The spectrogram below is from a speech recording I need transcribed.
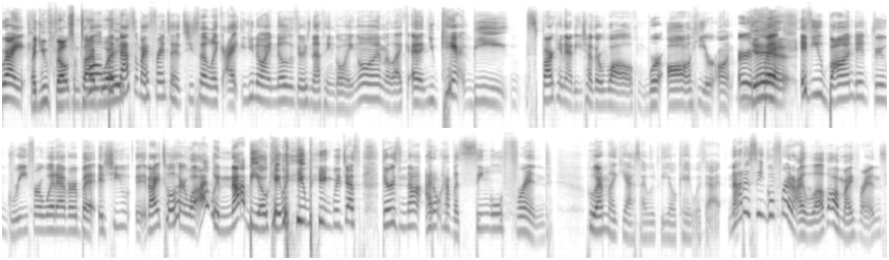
Right? Like, you felt some type well, of way? but that's what my friend said. She said, like, I, you know, I know that there's nothing going on, or like, and you can't be sparking at each other while we're all here on Earth. yeah. But if you bonded through grief or whatever, but and she and I told her, well, I would not be okay with you being with Jess. There's not. I don't have a single friend who I'm like, yes, I would be okay with that. Not a single friend. I love all my friends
